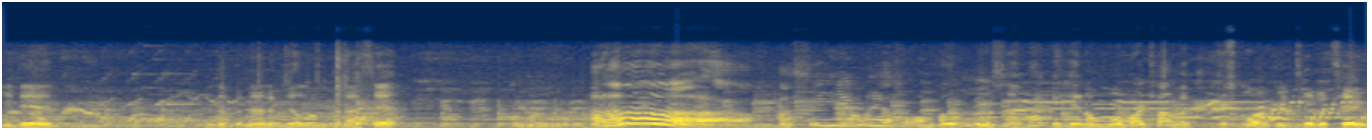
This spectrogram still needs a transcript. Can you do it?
You did. With the banana peel him, but that's it. Ah! I see he only has one balloon, so if I can hit him one more time, the score would be 2 to 2.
